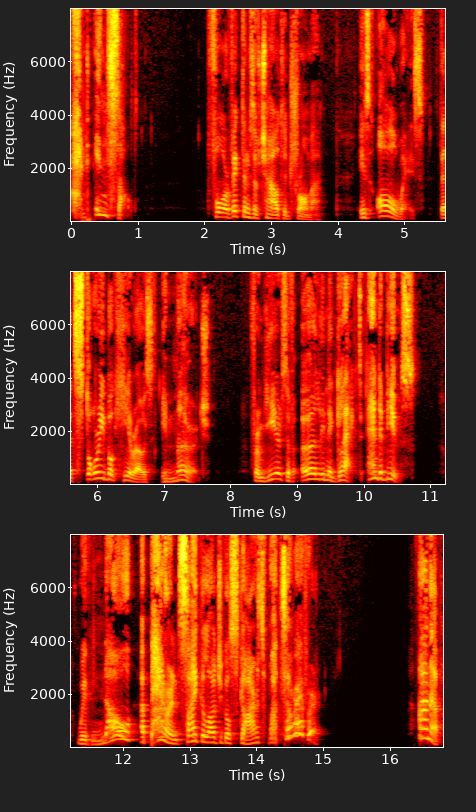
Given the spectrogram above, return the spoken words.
and insult for victims of childhood trauma is always that storybook heroes emerge from years of early neglect and abuse with no apparent psychological scars whatsoever. Anna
